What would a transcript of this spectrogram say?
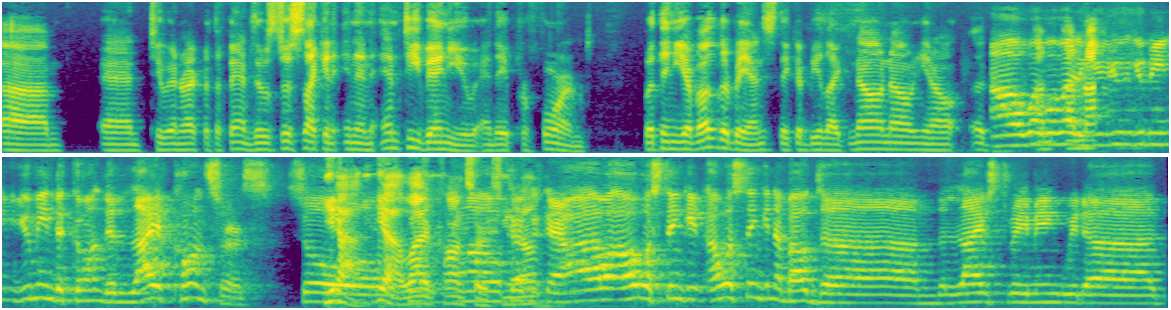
um, and to interact with the fans. It was just like an, in an empty venue, and they performed. But then you have other bands. They could be like, no, no, you know. uh, Ah, well, well, well, not- you, you mean you mean the con- the live concerts? So Yeah, yeah, live concerts, okay, you know? okay. I, I was thinking, I was thinking about the um, the live streaming with uh,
